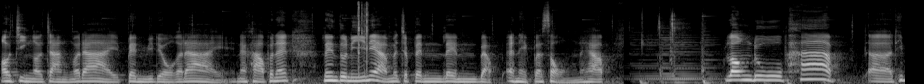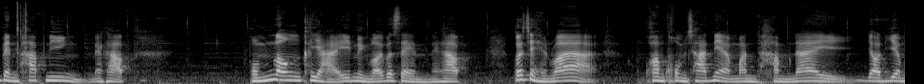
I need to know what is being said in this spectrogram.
เอาจริงเอาจังก็ได้ เป็นวิดีโอก็ได้นะครับ เพราะฉะนั้นเลนส์ตัวนี้เนี่ยมันจะเป็นเลนส์แบบอเนกประสงค์นะครับ ลองดูภาพที่เป็นภาพนิ่งนะครับ ผมลองขยาย 100%นะครับ ก็จะเห็นว่า ความคมชัดเนี่ยมันทำได้ยอดเยี่ยม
